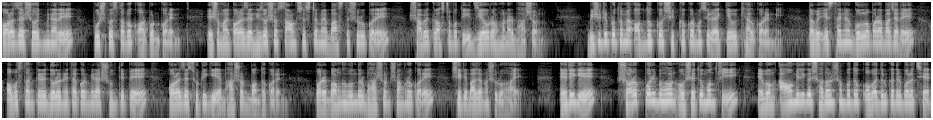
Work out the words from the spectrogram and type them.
কলেজের শহীদ মিনারে পুষ্পস্তবক অর্পণ করেন। এ সময় কলেজের নিজস্ব সাউন্ড সিস্টেমে বাঁচতে শুরু করে সাবেক রাষ্ট্রপতি জিয়াউর রহমানের ভাষণ। বিষয়টি প্রথমে অধ্যক্ষ শিক্ষক কর্মচারীরা কেউ খেয়াল করেননি। তবে স্থানীয় গোল্লপাড়া বাজারে অবস্থানকারী দলীয় নেতাকর্মীরা শুনতে পেয়ে কলেজে ছুটি গিয়ে ভাষণ বন্ধ করেন। পরে বঙ্গবন্ধুর ভাষণ সংগ্রহ করে সেটি বাজানো শুরু হয়। এদিকে সড়ক পরিবহন ও সেতুমন্ত্রী এবং আওয়ামী লীগের সাধারণ সম্পাদক ওবায়দুল কাদের বলেছেন,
